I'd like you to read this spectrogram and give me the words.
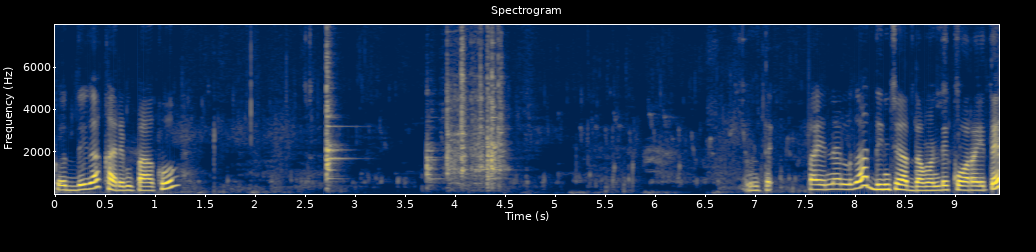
కొద్దిగా కరింపాకు అంతే. ఫైనల్గా దించేద్దామండి కూర అయితే.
